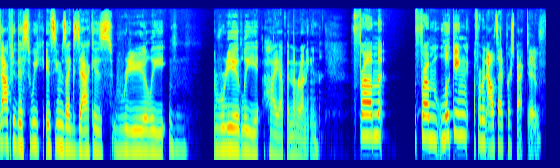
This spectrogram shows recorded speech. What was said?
after this week, it seems like Zac is really, Mm-hmm. Really high up in the running. from from looking from an outside perspective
